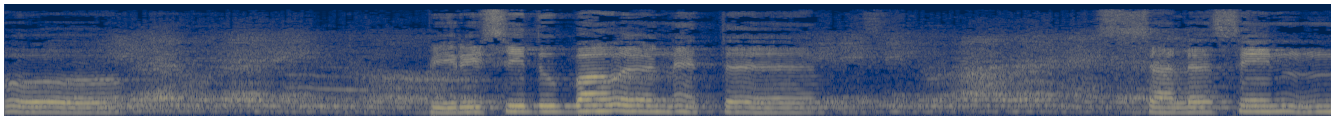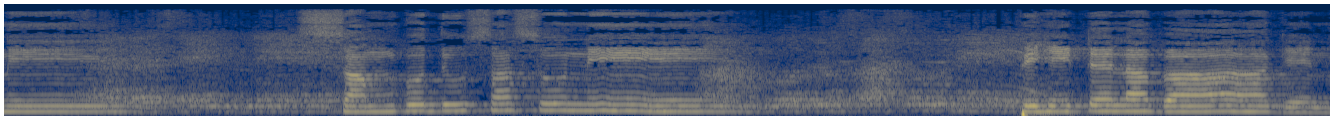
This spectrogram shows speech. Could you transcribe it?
හෝ පිරිසිදු බව නැත. සැලසෙන්නේ. සම්බුදු සසුනේ. පිහිට ලබාගෙන.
